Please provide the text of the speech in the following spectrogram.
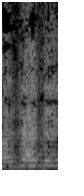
وجد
